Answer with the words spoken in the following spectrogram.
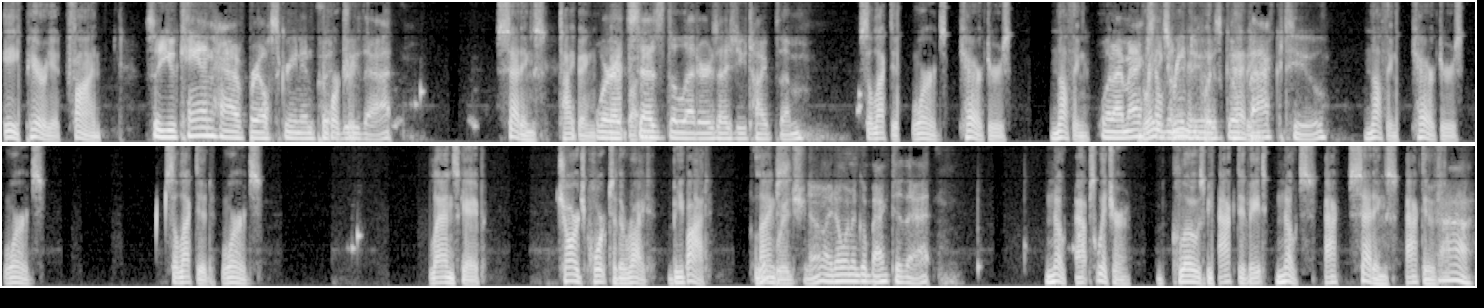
E. Period. Fine. So you can have braille screen input do that, Settings. Typing. where it button. says the letters as you type them. Selected. Words. Characters. Nothing. What I'm actually going to do input, is go heading. back to Nothing. Characters. Words. Selected. Words. Landscape. Charge port to the right. Bebot. Language. No, I don't want to go back to that. Note. App switcher. Close. Be activate. Notes. Act. Settings. Active. Ah,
